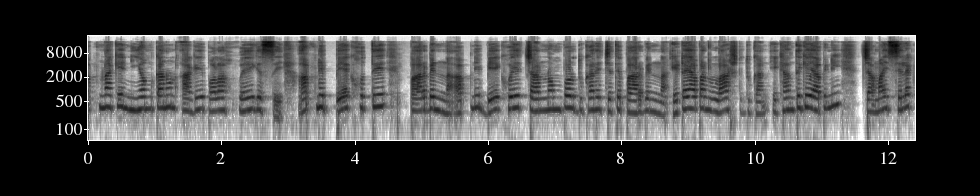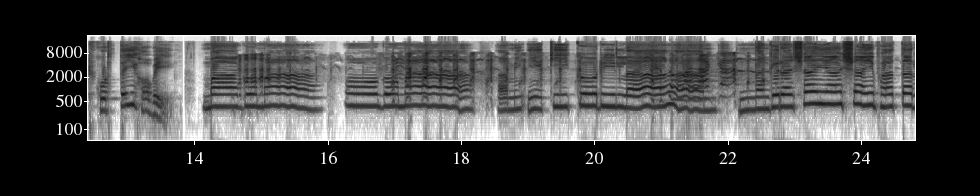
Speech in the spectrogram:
আপনাকে নিয়ম কানুন আগে বলা হয়ে গেছে। আপনি বেগ হতে পারবেন না। আপনি বেগ হয়ে চার নম্বর দোকানে যেতে পারবেন না। এটাই আপনার লাস্ট দোকান। এখান থেকে আপনি জামাই সিলেক্ট করতেই হবে। মা গো মা। ও গো আমি কি করিলাম? নাগের আশাই আশাই ভাতার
